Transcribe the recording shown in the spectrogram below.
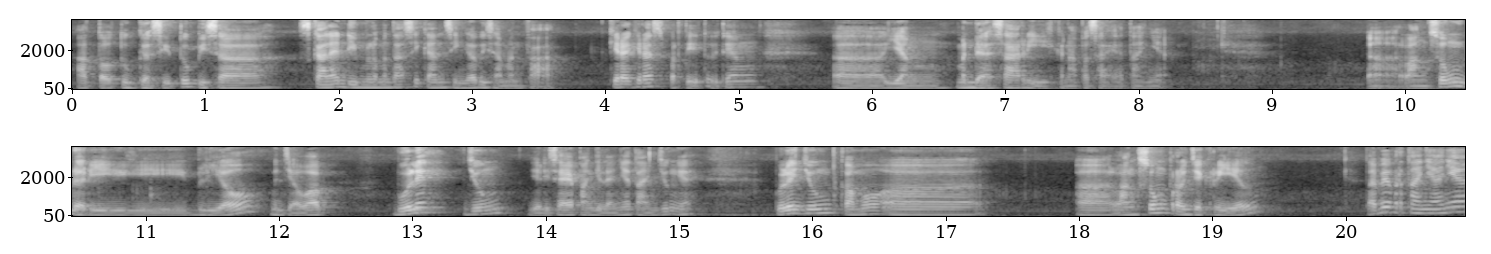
atau tugas itu bisa sekalian diimplementasikan sehingga bisa manfaat. Kira-kira seperti itu. Itu yang uh, yang mendasari kenapa saya tanya. Uh, langsung dari beliau menjawab boleh Jung. Jadi saya panggilannya Tanjung ya. Boleh Jung kamu uh, uh, langsung project real tapi pertanyaannya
